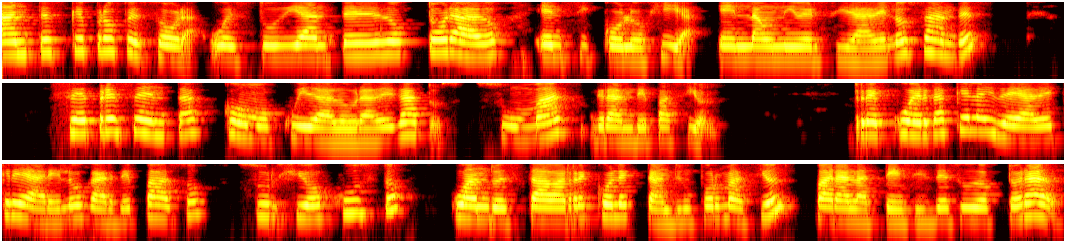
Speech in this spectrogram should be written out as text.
antes que profesora o estudiante de doctorado en psicología en la Universidad de los Andes, se presenta como cuidadora de gatos, su más grande pasión. Recuerda que la idea de crear el hogar de paso surgió justo cuando estaba recolectando información para la tesis de su doctorado,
